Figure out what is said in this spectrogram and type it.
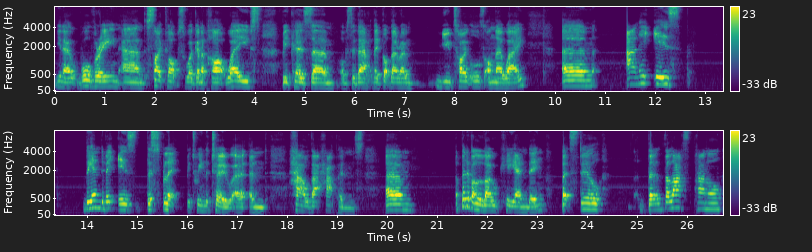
you know, Wolverine and Cyclops were going to part waves because um, obviously they they've got their own new titles on their way. Um, and it is the end of it is the split between the two uh, and how that happens. Um, a bit of a low-key ending, but still the the last panel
